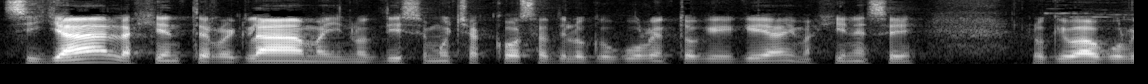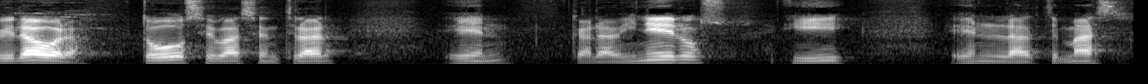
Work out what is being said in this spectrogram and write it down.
si ya la gente reclama y nos dice muchas cosas de lo que ocurre en Toque Queda, imagínense lo que va a ocurrir ahora todo se va a centrar en carabineros y en las demás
